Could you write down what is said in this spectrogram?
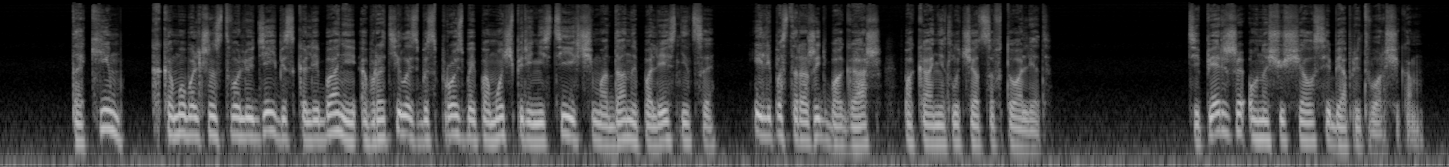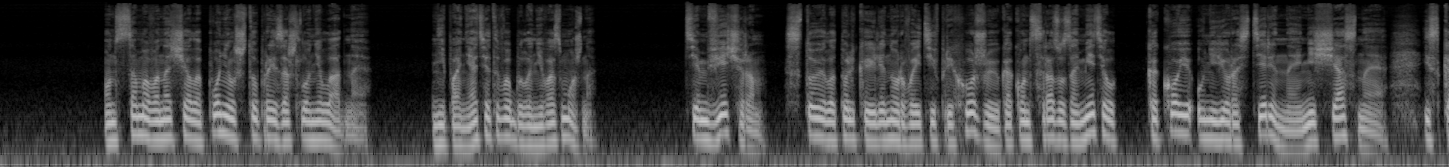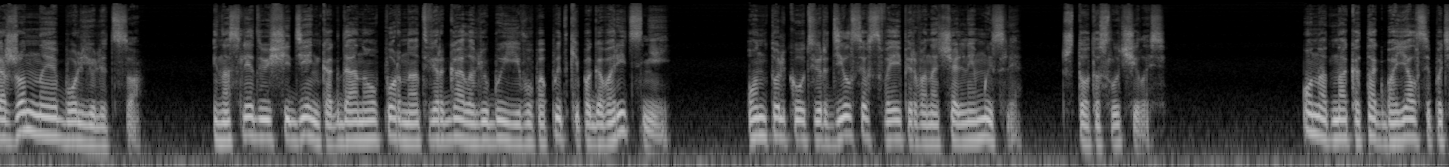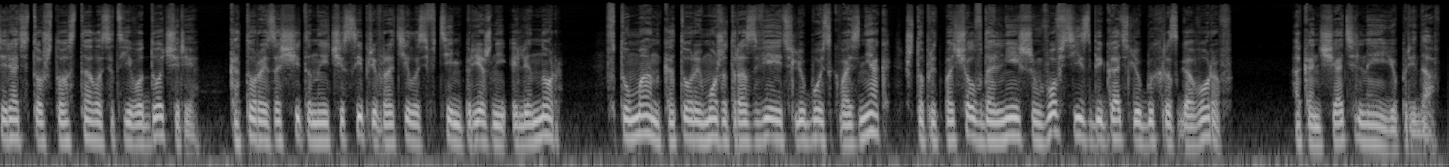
Таким, к кому большинство людей без колебаний обратилось бы с просьбой помочь перенести их чемоданы по лестнице или посторожить багаж, пока они отлучатся в туалет. Теперь же он ощущал себя притворщиком. Он с самого начала понял, что произошло неладное. Не понять этого было невозможно. Тем вечером, стоило только Эленор войти в прихожую, как он сразу заметил, какое у нее растерянное, несчастное, искаженное болью лицо. И на следующий день, когда она упорно отвергала любые его попытки поговорить с ней, он только утвердился в своей первоначальной мысли – что-то случилось. Он, однако, так боялся потерять то, что осталось от его дочери, которая за считанные часы превратилась в тень прежней Эленор, в туман, который может развеять любой сквозняк, что предпочел в дальнейшем вовсе избегать любых разговоров, окончательно ее предав.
